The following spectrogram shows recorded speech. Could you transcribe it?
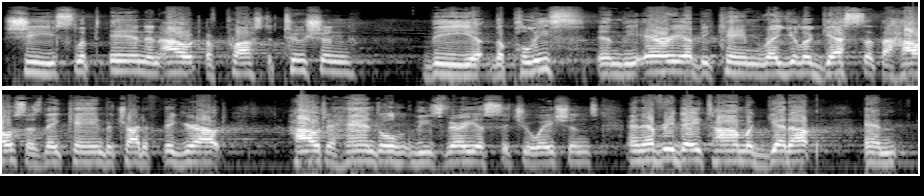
She slipped in and out of prostitution. The, the police in the area became regular guests at the house as they came to try to figure out how to handle these various situations. And every day, Tom would get up and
